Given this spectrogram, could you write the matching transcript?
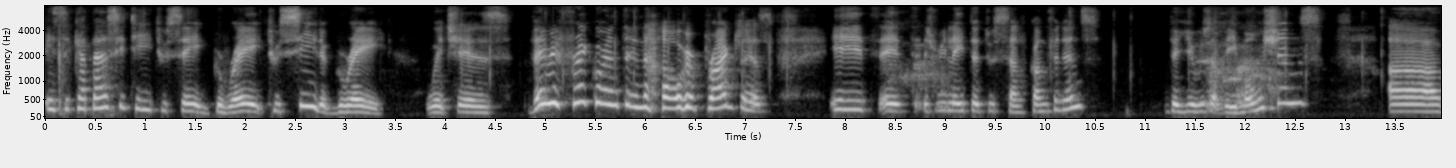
it's the capacity to say gray to see the gray which is very frequent in our practice. It, it is related to self confidence, the use of emotions, uh,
